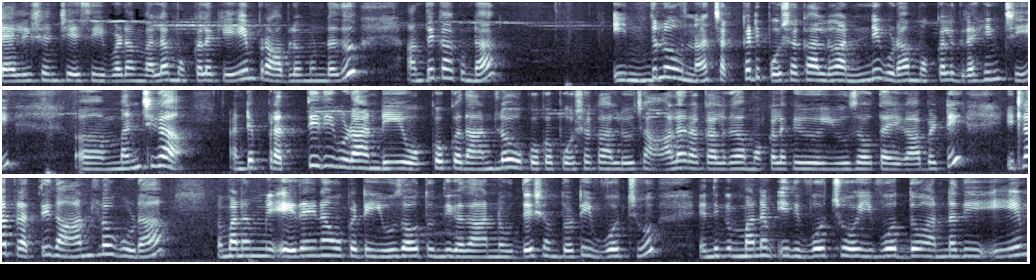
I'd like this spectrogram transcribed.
డైల్యూషన్ చేసి ఇవ్వడం వల్ల మొక్కలకి ఏం ప్రాబ్లం ఉండదు. అంతేకాకుండా ఇందులో ఉన్న చక్కటి పోషకాలు అన్నీ కూడా మొక్కలు గ్రహించి మంచిగా అంటే ప్రతిదీ కూడా అండి ఒక్కొక్క దాంట్లో ఒక్కొక్క పోషకాలు చాలా రకాలుగా మొక్కలకి యూజ్ అవుతాయి కాబట్టి ఇట్లా ప్రతి దాంట్లో కూడా మనం ఏదైనా ఒకటి యూజ్ అవుతుంది కదా అన్న ఉద్దేశంతో ఇవ్వచ్చు. ఎందుకంటే మనం ఇది ఇవ్వచ్చో ఇవ్వద్దో అన్నది ఏం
